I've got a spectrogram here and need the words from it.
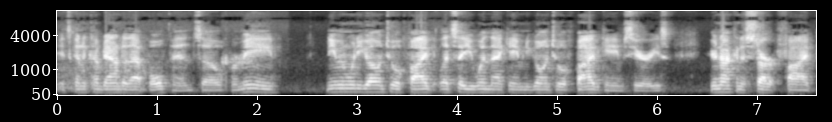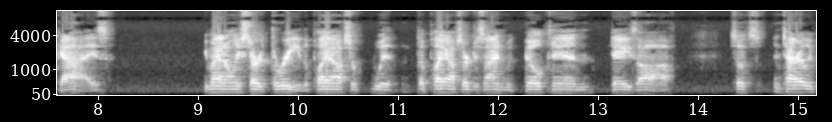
it's going to come down to that bullpen. So for me, even when you go into a five, let's say you win that game and you go into a five game series, you're not going to start five guys. You might only start three. The playoffs are with the playoffs are designed with built-in days off, so it's entirely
